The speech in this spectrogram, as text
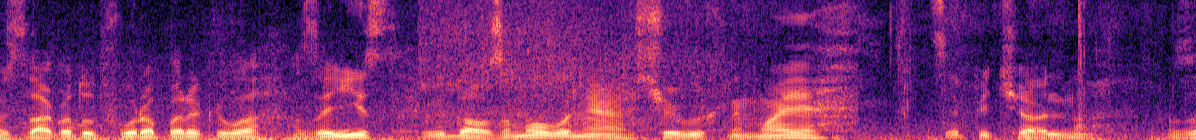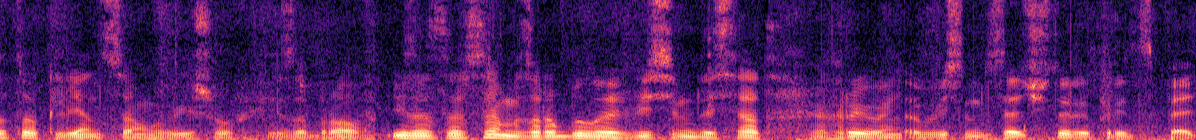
Ось так отут фура перекрила заїзд. Віддав замовлення, чайових немає. Це печально. Зато клієнт сам вийшов і забрав. І за це все ми заробили 80 гривень. 84,35.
